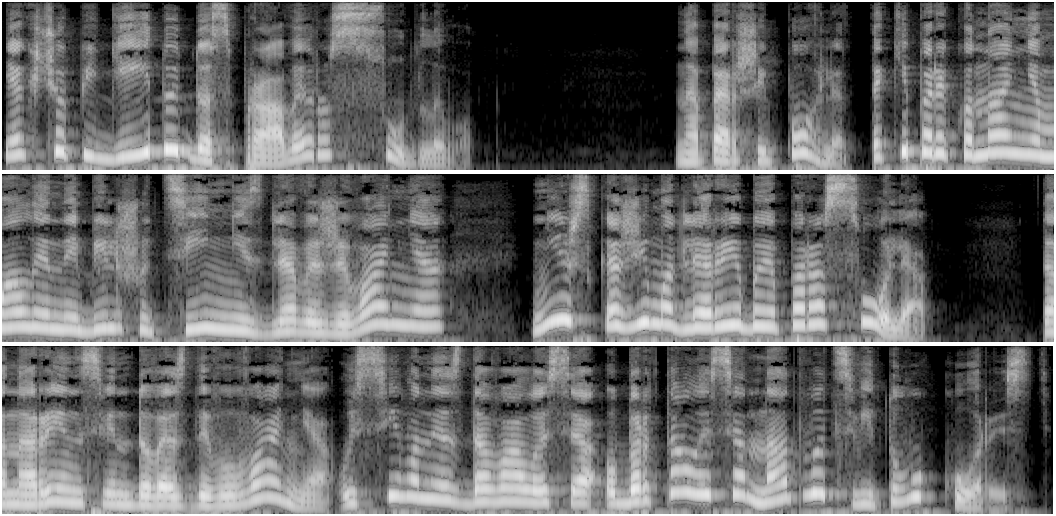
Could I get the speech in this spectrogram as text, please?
якщо підійдуть до справи розсудливо. На перший погляд, такі переконання мали не більшу цінність для виживання, ніж, скажімо, для риби парасоля. Та на ринсвіндове здивування усі вони, здавалося, оберталися на двоцвітову користь.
